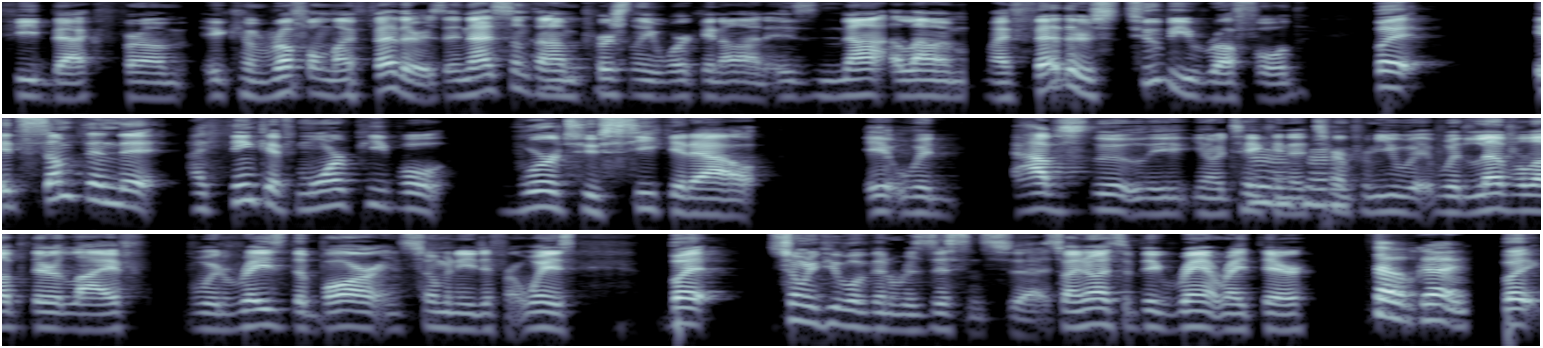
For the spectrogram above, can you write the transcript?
feedback from, it can ruffle my feathers. And that's something I'm oh. personally working on is not allowing my feathers to be ruffled. But it's something that I think if more people were to seek it out, it would absolutely, you know, taking a Mhm. term from you, it would level up their life, would raise the bar in so many different ways. But so many people have been resistant to that. So I know it's a big rant right there. So good. But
